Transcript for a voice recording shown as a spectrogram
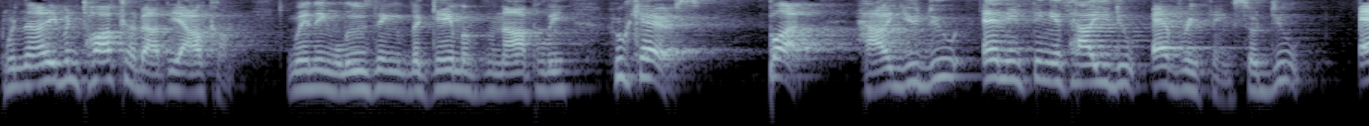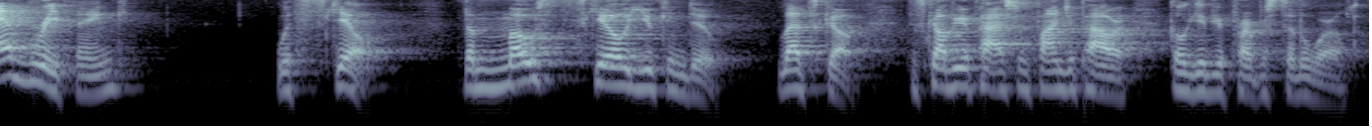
We're not even talking about the outcome winning, losing the game of Monopoly. Who cares? But how you do anything is how you do everything. So do everything with skill. The most skill you can do. Let's go. Discover your passion, find your power, go give your purpose to the world.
